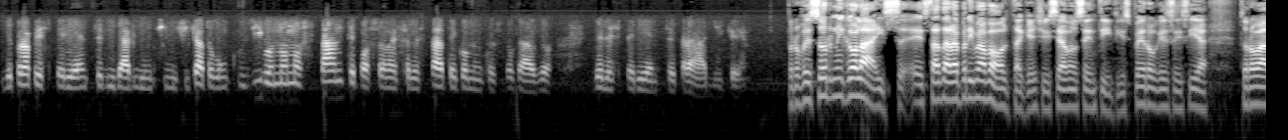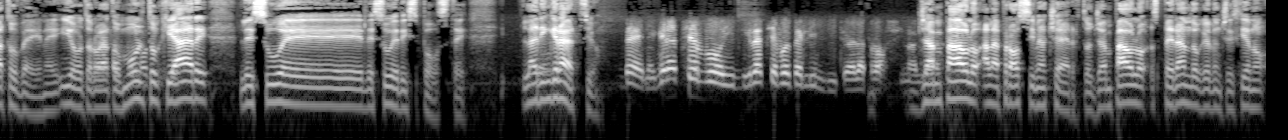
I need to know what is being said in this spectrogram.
le proprie esperienze di dargli un significato conclusivo nonostante possano essere state, come in questo caso, delle esperienze tragiche. Professor Nicolais, è stata la prima volta che ci siamo sentiti, spero che si sia trovato bene. Io ho trovato molto chiare le sue, le sue risposte. La ringrazio. Bene, grazie a voi, grazie a voi per l'invito alla prossima. Giampaolo, alla prossima certo. Giampaolo, sperando che non ci siano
